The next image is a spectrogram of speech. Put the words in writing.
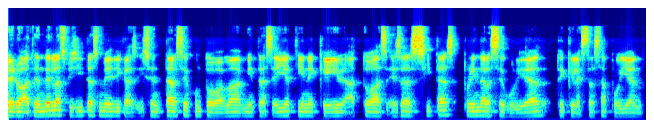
pero atender las visitas médicas y sentarse junto a mamá mientras ella tiene que ir a todas esas citas brinda la seguridad de que la estás apoyando,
